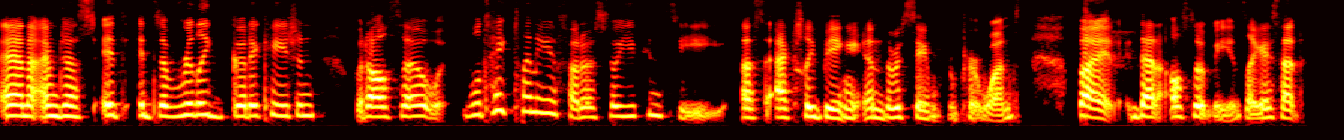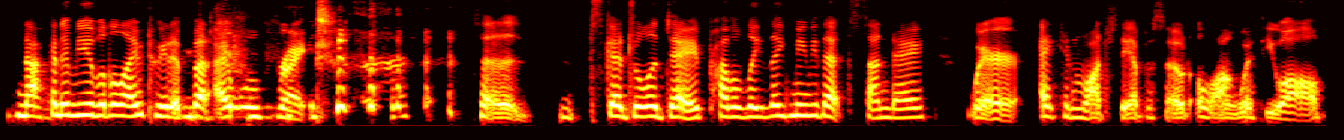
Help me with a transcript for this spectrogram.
And I'm just it's it's a really good occasion, but also we'll take plenty of photos so you can see us actually being in the same room for once. But that also means, like I said, not gonna be able to live tweet it, but I will right. to schedule a day, probably like maybe that Sunday where I can watch the episode along with you all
